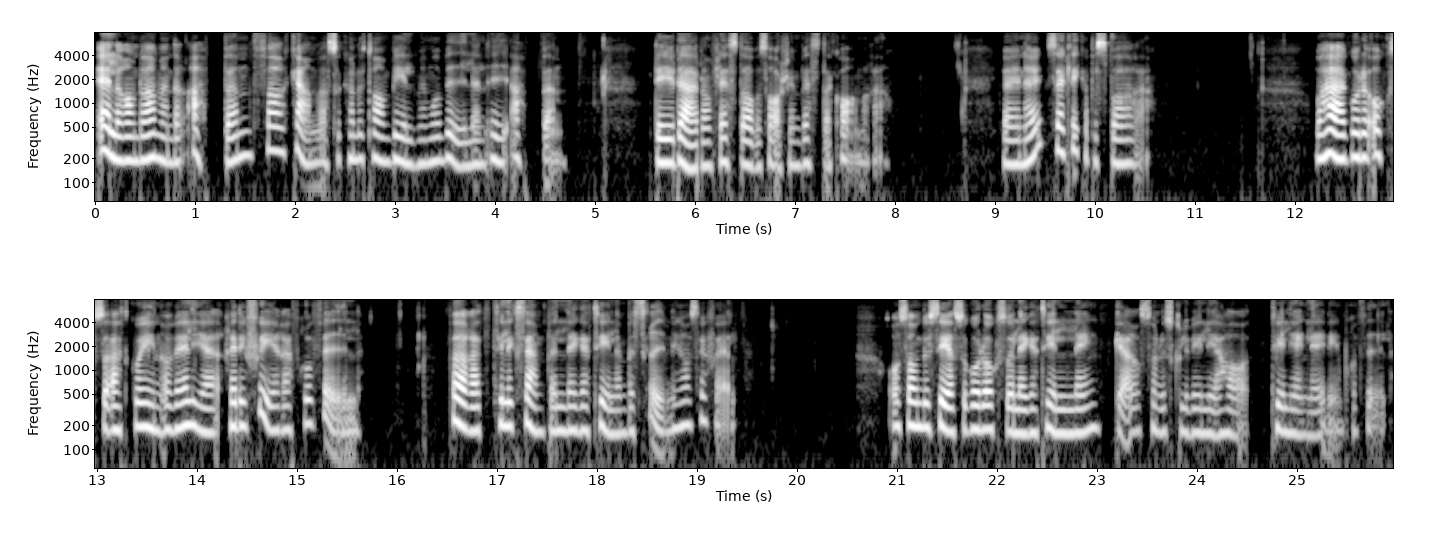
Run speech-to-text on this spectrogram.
Eller om du använder appen för Canva så kan du ta en bild med mobilen i appen. Det är ju där de flesta av oss har sin bästa kamera. Jag är nöjd så jag klickar på spara. Och här går det också att gå in och välja redigera profil för att till exempel lägga till en beskrivning av sig själv. Och som du ser så går det också att lägga till länkar som du skulle vilja ha tillgängliga i din profil.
